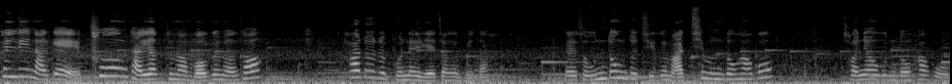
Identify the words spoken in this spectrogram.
클린하게 푸 다이어트만 먹으면서 하루를 보낼 예정입니다. 그래서 운동도 지금 아침 운동하고 저녁 운동하고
